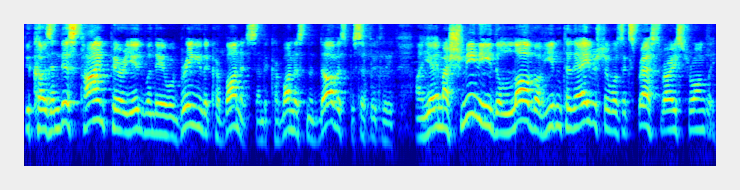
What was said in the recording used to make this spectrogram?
because in this time period when they were bringing the Karbonis, and the Karbonis Nadava specifically, on Yom HaShmini, the love of Yidden to the Abishta was expressed very strongly.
